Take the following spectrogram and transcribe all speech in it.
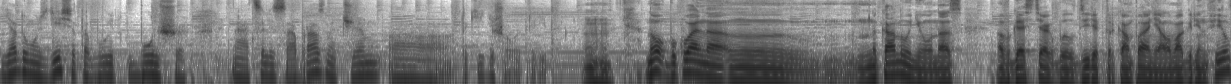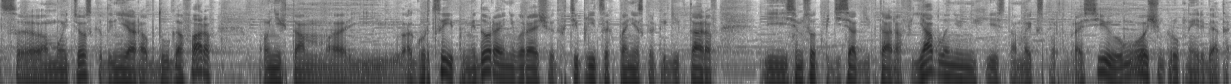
я думаю, здесь это будет больше э, целесообразно, чем э, такие дешевые кредиты. Угу. Ну, буквально э, накануне у нас В гостях был директор компании Alma Greenfields, мой тезка Данияр Абдулгафаров. У них там и огурцы, и помидоры они выращивают в теплицах по несколько гектаров, и 750 гектаров яблони у них есть, там экспорт в Россию, очень крупные ребята.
